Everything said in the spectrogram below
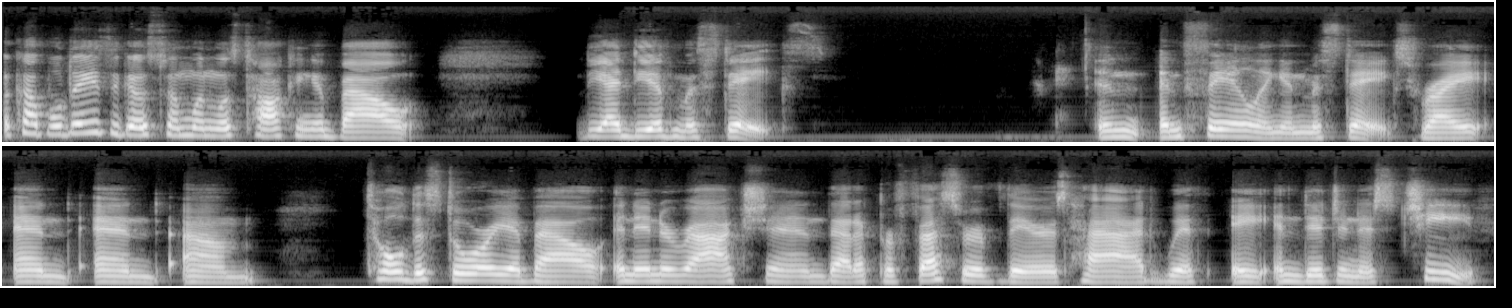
a couple days ago. Someone was talking about the idea of mistakes and and failing in mistakes, right? And and um told a story about an interaction that a professor of theirs had with a indigenous chief.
